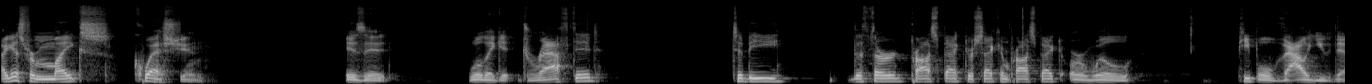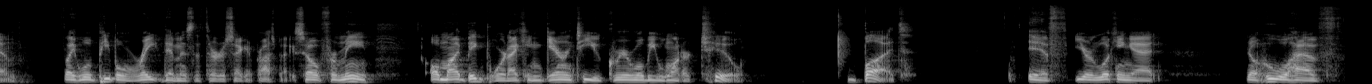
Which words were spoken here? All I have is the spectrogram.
I guess from Mike's question, is it will they get drafted to be the third prospect or second prospect, or will people value them? Like, will people rate them as the third or second prospect? So for me, on my big board, I can guarantee you Grier will be one or two. But if you're looking at, you know, who will have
